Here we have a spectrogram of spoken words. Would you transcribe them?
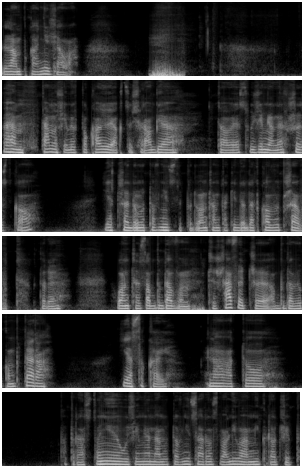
lampka nie działa. Tam u siebie w pokoju, jak coś robię, to jest uziemione wszystko. Jeszcze do lutownicy podłączam taki dodatkowy przewód, który łączę z obudową czy szafy, czy obudowy komputera. Jest ok. No a tu po prostu nieuziemiona lutownica rozwaliła mikrochip.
